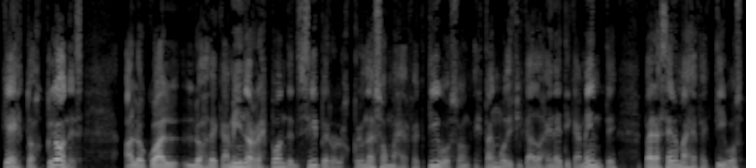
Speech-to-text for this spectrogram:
que estos clones. A lo cual los de camino responden, sí, pero los clones son más efectivos, son, están modificados genéticamente para ser más efectivos,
